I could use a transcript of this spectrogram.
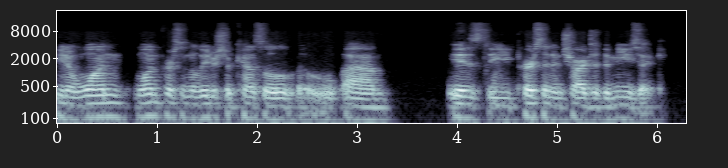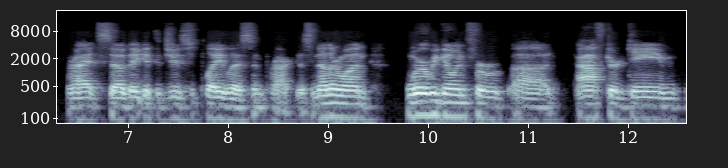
you know, one one person in the leadership council um, is the person in charge of the music, right? So they get to choose a playlist and practice. Another one, where are we going for uh, after game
